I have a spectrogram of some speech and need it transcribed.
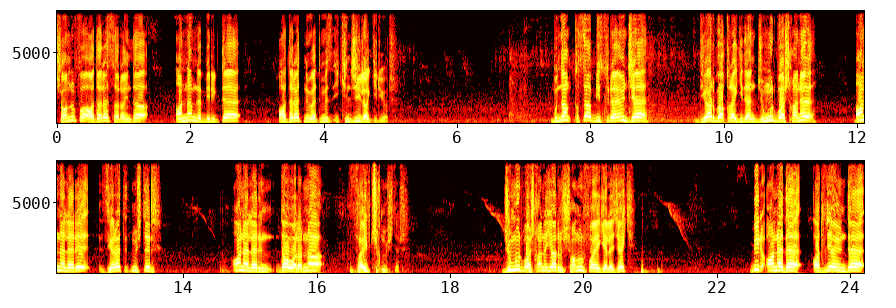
Şanlıurfa Adalet Sarayı'nda annemle birlikte adalet nöbetimiz ikinci yıla giriyor. Bundan kısa bir süre önce Diyarbakır'a giden Cumhurbaşkanı anneleri ziyaret etmiştir. Annelerin davalarına sahip çıkmıştır. Cumhurbaşkanı yarın Şanlıurfa'ya gelecek. Bir anne de adliye önünde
